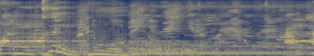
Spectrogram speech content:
วันขึ้นภูถามข่าว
